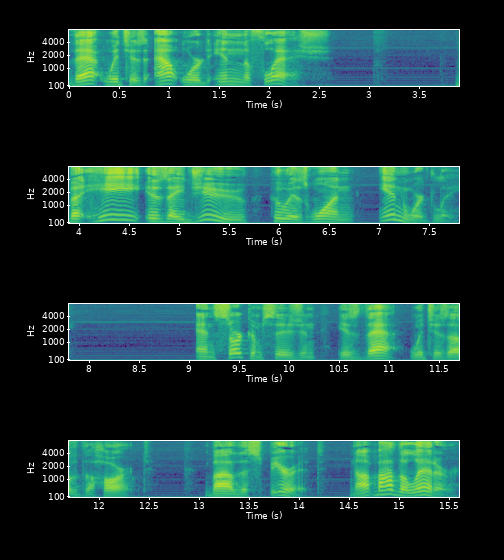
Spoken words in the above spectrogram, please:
that which is outward in the flesh. But he is a Jew who is one inwardly, and circumcision is that which is of the heart, by the Spirit, not by the letter,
